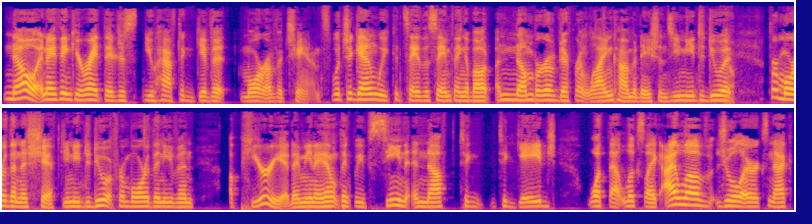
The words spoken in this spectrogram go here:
No, and I think you're right. They just you have to give it more of a chance. Which again, we could say the same thing about a number of different line combinations. You need to do it yeah. for more than a shift. You need to do it for more than even a period. I mean, I don't think we've seen enough to to gauge what that looks like. I love Joel Eriksson Ek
